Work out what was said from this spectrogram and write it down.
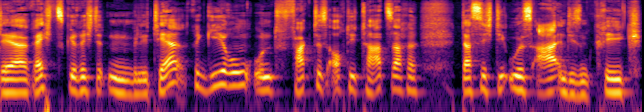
der rechtsgerichteten Militärregierung. Und Fakt ist auch die Tatsache, dass sich die USA in diesem Krieg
